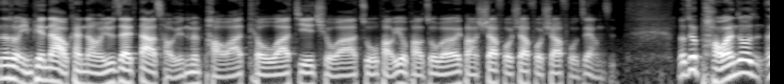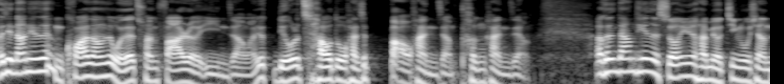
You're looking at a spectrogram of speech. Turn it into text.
那时候影片大家有看到吗？就是在大草原那边跑啊、投啊、接球啊、左跑右跑、左跑右跑、shuffle shuffle shuffle 这样子。然后就跑完之后，而且当天是很夸张，是我在穿发热衣，你知道吗？就流了超多汗，是暴汗这样，喷汗这样。啊，可是当天的时候，因为还没有进入像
